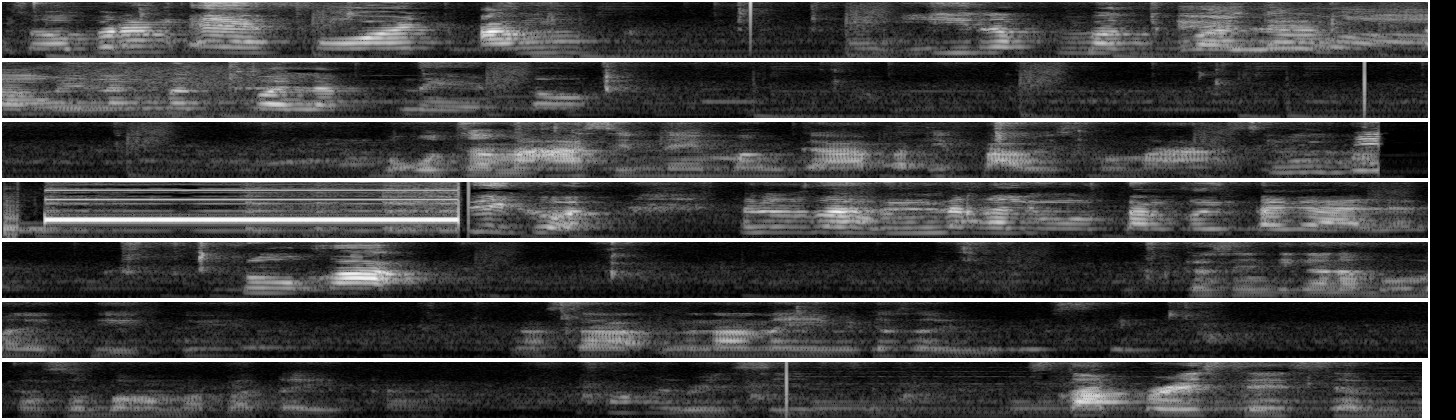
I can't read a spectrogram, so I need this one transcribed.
Sobrang effort. Ang, ang hirap magbalat. Kami lang nagbalat nito. Bukod sa maasim na yung mangga, pati pawis mo maasim. Hindi. Hindi ko. Ano ba? Naka Suka. Kasi hindi ka na bumalik dito eh. Nasa, nananahimik ka sa USA. Kaso baka mapatay ka. Racism. Stop racism.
